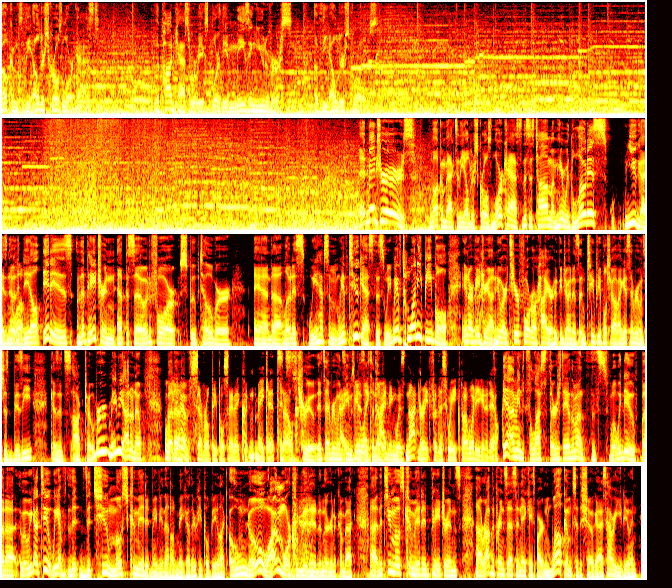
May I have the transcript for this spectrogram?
Welcome to the Elder Scrolls Lorecast, the podcast where we explore the amazing universe of the Elder Scrolls. Adventurers! Welcome back to the Elder Scrolls Lorecast. This is Tom. I'm here with Lotus. You guys know the deal. It is the patron episode for Spooptober. And uh, Lotus, we have some. We have two guests this week. We have 20 people in our Patreon who are tier four or higher who could join us, and two people show up. I guess everyone's just busy because it's October. Maybe I don't know. Well, but we did uh, have several people say they couldn't make it, so it's true. It's everyone I seems feel busy like tonight. timing was not great for this week. But what are you going to do? Yeah, I mean it's the last Thursday of the month. That's what we do. But uh, we got two. We have the the two most committed. Maybe that'll make other people be like, "Oh no, I'm more committed," and they're going to come back. Uh, the two most committed patrons, uh, Rob the Princess and AK Spartan. Welcome to the show, guys. How are you doing?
